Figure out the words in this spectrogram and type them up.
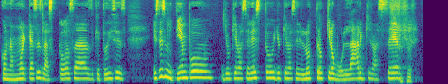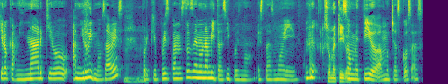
con amor que haces las cosas, que tú dices, este es mi tiempo, yo quiero hacer esto, yo quiero hacer el otro, quiero volar, quiero hacer, quiero caminar, quiero a mi ritmo, ¿sabes? Porque pues cuando estás en un ámbito así, pues no, estás muy sometido. sometido a muchas cosas.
